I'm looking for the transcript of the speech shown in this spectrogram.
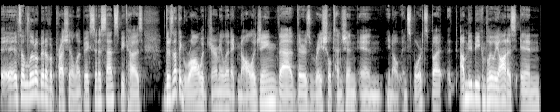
it's a little bit of oppression Olympics in a sense because there's nothing wrong with Jeremy Lin acknowledging that there's racial tension in you know in sports, but I'm going to be completely honest. In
